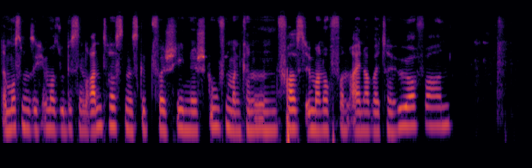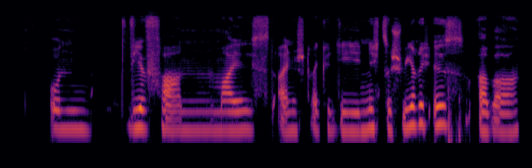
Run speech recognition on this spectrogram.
da muss man sich immer so ein bisschen rantasten. Es gibt verschiedene Stufen. Man kann fast immer noch von einer weiter höher fahren. Und wir fahren meist eine Strecke, die nicht so schwierig ist, aber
